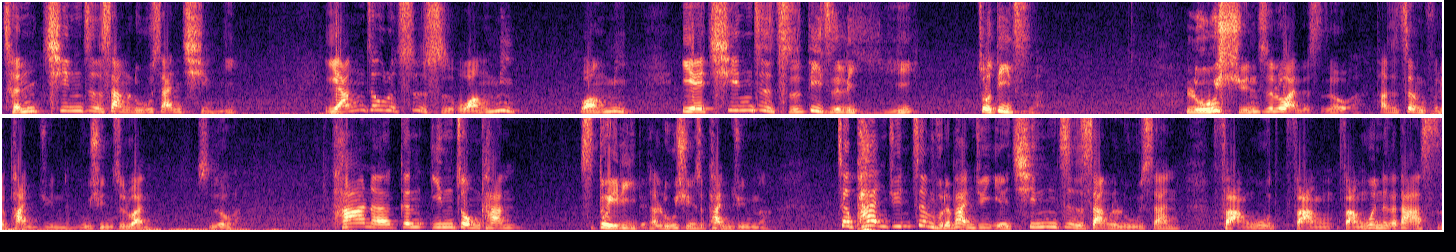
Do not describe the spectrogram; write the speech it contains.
曾亲自上庐山请益。扬州的刺史王密，王密也亲自执弟子礼，做弟子啊。卢循之乱的时候啊，他是政府的叛军呢。卢循之乱时候啊，他呢跟殷仲堪是对立的，他卢循是叛军嘛。这个叛军政府的叛军也亲自上了庐山访问访访问那个大师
